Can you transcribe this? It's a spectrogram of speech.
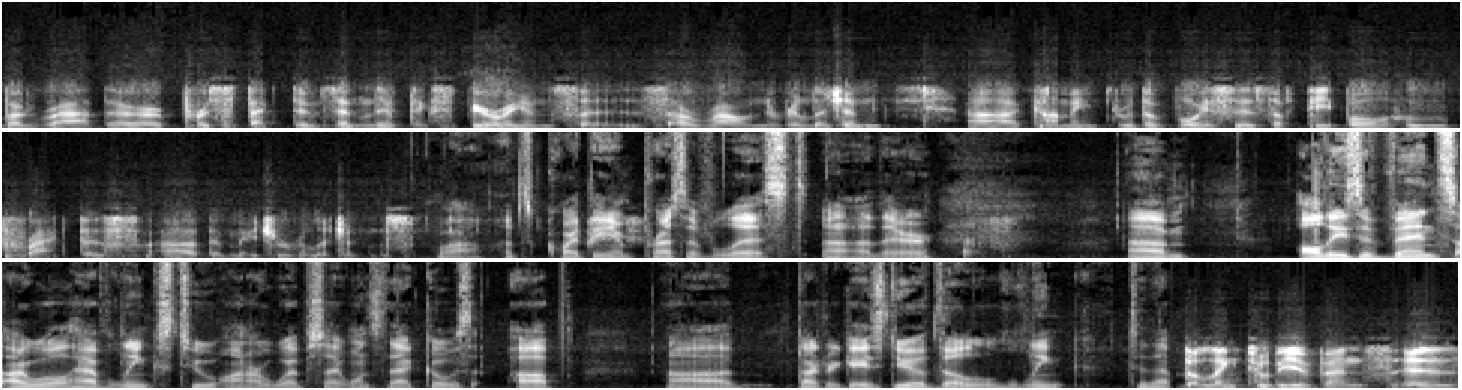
but rather perspectives and lived experiences around religion uh, coming through the voices of people who practice uh, the major religions. Wow, that's quite the impressive list uh, there. Um, all these events I will have links to on our website once that goes up. Uh, Dr. Gates, do you have the link to that? The link to the events is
